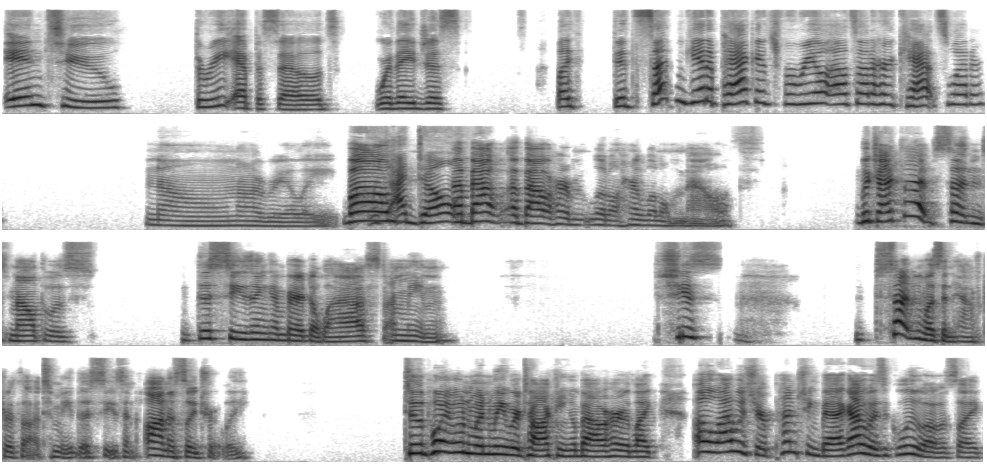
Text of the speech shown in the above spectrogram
into three episodes where they just like, did Sutton get a package for real outside of her cat sweater? No, not really. Well, I don't. about about her little her little mouth, which I thought Sutton's mouth was this season compared to last. I mean, she's Sutton was an afterthought to me this season, honestly, truly. To the point when when we were talking about her, like, oh, I was your punching bag, I was glue. I was like,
